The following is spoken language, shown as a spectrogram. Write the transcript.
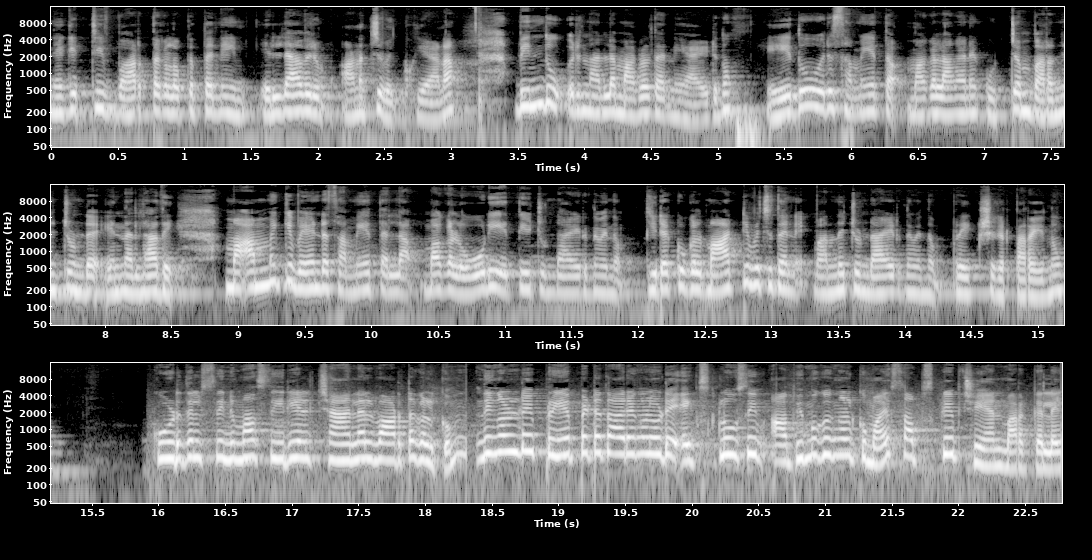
നെഗറ്റീവ് വാർത്തകളൊക്കെ തന്നെയും എല്ലാവരും അണച്ചു വെക്കുകയാണ്. ബിന്ദു ഒരു നല്ല മകൾ തന്നെയായിരുന്നു. ഏതോ ഒരു സമയത്ത് മകൾ അങ്ങനെ കുറ്റം പറഞ്ഞിട്ടുണ്ട് എന്നല്ലാതെ മ- അമ്മയ്ക്ക് വേണ്ട സമയത്തെല്ലാം മകൾ ഓടിയെത്തിയിട്ടുണ്ടായിരുന്നുവെന്നും തിരക്കുകൾ മാറ്റിവെച്ച് തന്നെ വന്നിട്ടുണ്ടായിരുന്നുവെന്നും പ്രേക്ഷകർ പറയുന്നു. കൂടുതൽ സിനിമ സീരിയൽ ചാനൽ വാർത്തകൾക്കും നിങ്ങളുടെ പ്രിയപ്പെട്ട താരങ്ങളുടെ എക്സ്ക്ലൂസീവ് അഭിമുഖങ്ങൾക്കുമായി സബ്സ്ക്രൈബ് ചെയ്യാൻ മറക്കല്ലേ?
